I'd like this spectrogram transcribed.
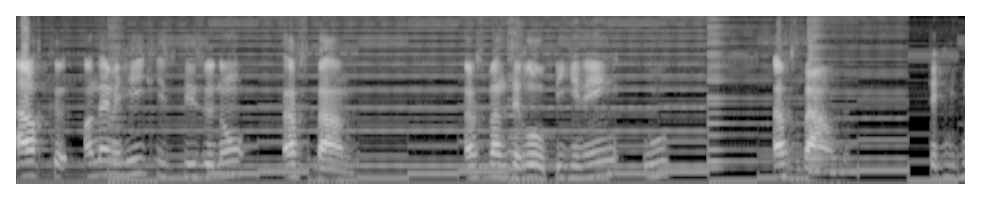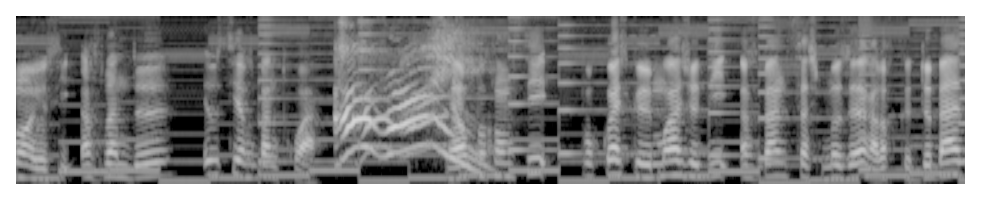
Alors qu'en Amérique, ils utilisent le nom Earthbound. Earthbound 0 Beginning ou Earthbound. Techniquement, il y a aussi Earthbound 2 et aussi Earthbound 3. alors pour commencer, pourquoi est-ce que moi je dis Earthbound slash Mother alors que de base,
